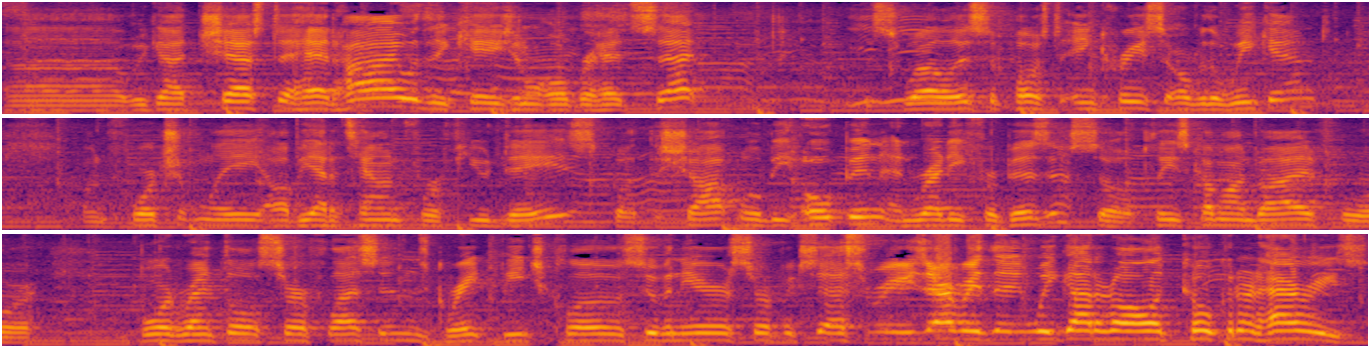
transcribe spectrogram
Uh, we got chest to head high with an occasional overhead set. The swell is supposed to increase over the weekend. Unfortunately, I'll be out of town for a few days, but the shop will be open and ready for business, so please come on by for board rental, surf lessons, great beach clothes, souvenirs, surf accessories, everything. We got it all at Coconut Harry's.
